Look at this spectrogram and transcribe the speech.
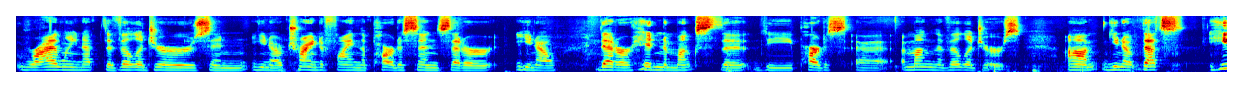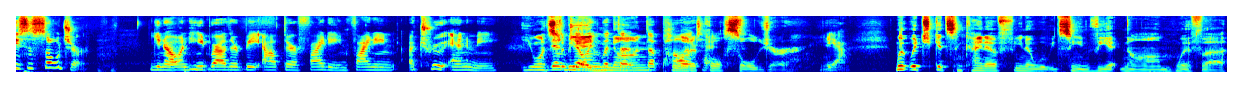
riling up the villagers and you know trying to find the partisans that are you know that are hidden amongst the the partis uh, among the villagers. Um, you know that's he's a soldier you know, and he'd rather be out there fighting, fighting a true enemy. He wants than to be a dealing with the- the non-political soldier. Yeah. Wh- Which gets some kind of, you know, what we'd see in Vietnam with, uh,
